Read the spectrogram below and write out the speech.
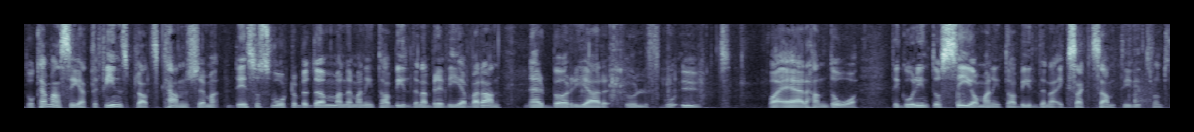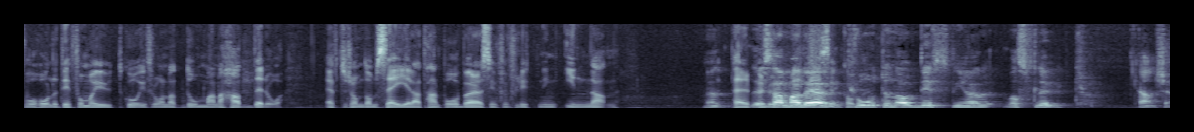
då kan man se att det finns plats, kanske, man, det är så svårt att bedöma när man inte har bilderna bredvid varann. När börjar Ulf gå ut? Vad är han då? Det går inte att se om man inte har bilderna exakt samtidigt från två håll och det får man ju utgå ifrån att domarna hade då eftersom de säger att han påbörjar sin förflyttning innan. Men Per det är samma där. Kvoten av diskningar var slut. Kanske.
